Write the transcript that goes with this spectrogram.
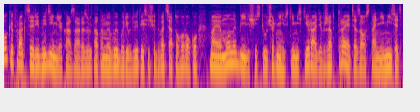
Поки фракція Рідний дім, яка за результатами виборів 2020 року має монобільшість у Чернігівській міській раді, вже втретє за останній місяць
